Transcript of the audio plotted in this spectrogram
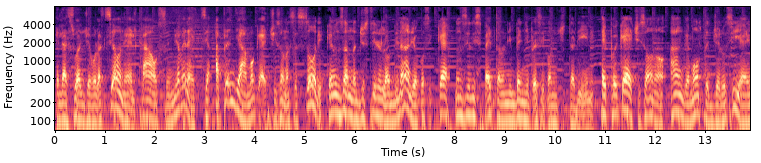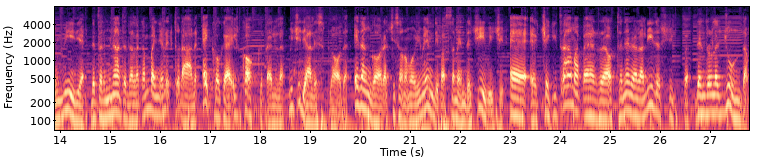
e la sua agevolazione e il caos in via Venezia, apprendiamo che ci sono assessori che non sanno gestire l'ordinario così che non si rispettano gli impegni presi con i cittadini e poiché ci sono anche molte gelosie e invidie determinate dalla campagna elettorale, ecco che il cocktail micidiale esplode ed ancora ci sono movimenti falsamente civici e c'è chi trama per ottenere la leadership dentro la giunta.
